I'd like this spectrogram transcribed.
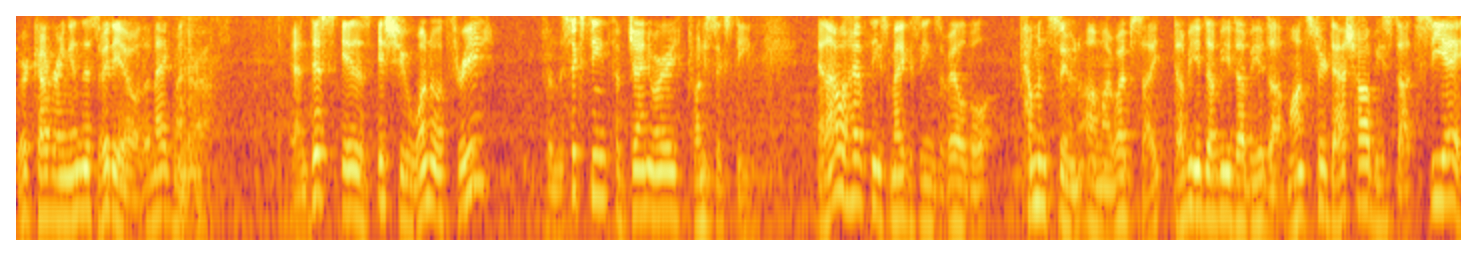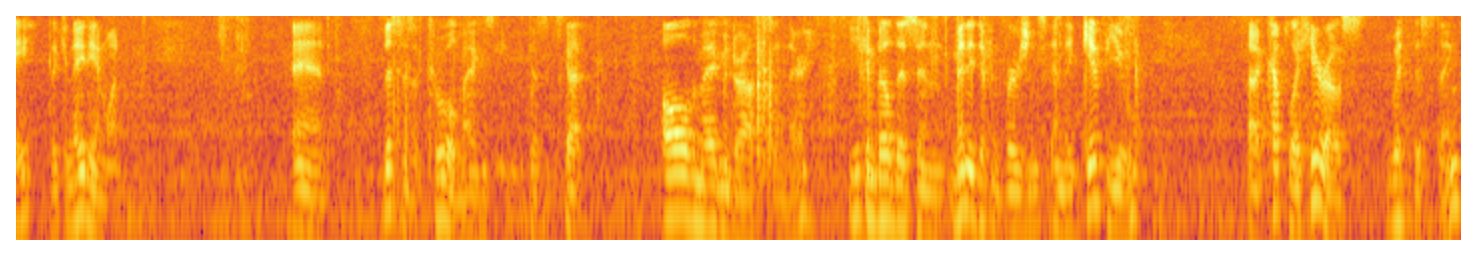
we're covering in this video, the Magmadroth. And this is issue 103 from the 16th of January 2016. And I will have these magazines available coming soon on my website, www.monster-hobbies.ca, the Canadian one. And this is a cool magazine because it's got all the magmadroths in there. You can build this in many different versions, and they give you a couple of heroes with this thing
